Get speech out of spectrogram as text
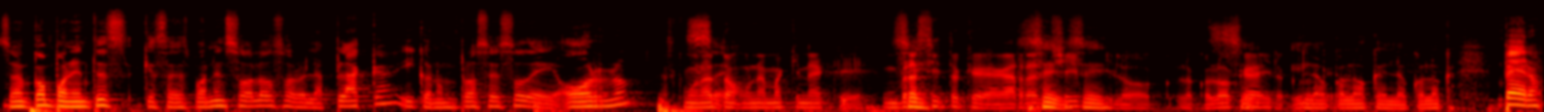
Son componentes que se exponen solo sobre la placa y con un proceso de horno. Es como una, una máquina que, un Sí. bracito que agarra el Sí, chip y lo, lo coloca y lo coloca. y lo coloca y lo coloca. Pero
